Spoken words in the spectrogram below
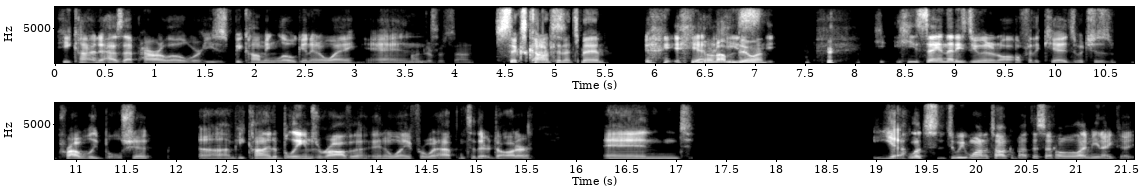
he kind of has that parallel where he's becoming Logan in a way, and Hundred percent. Six continents, man. yeah, know what I'm doing? he- he's saying that he's doing it all for the kids, which is probably bullshit. Um, he kind of blames Rava in a way for what happened to their daughter, and yeah, let's. Do we want to talk about this at all? I mean, I, I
